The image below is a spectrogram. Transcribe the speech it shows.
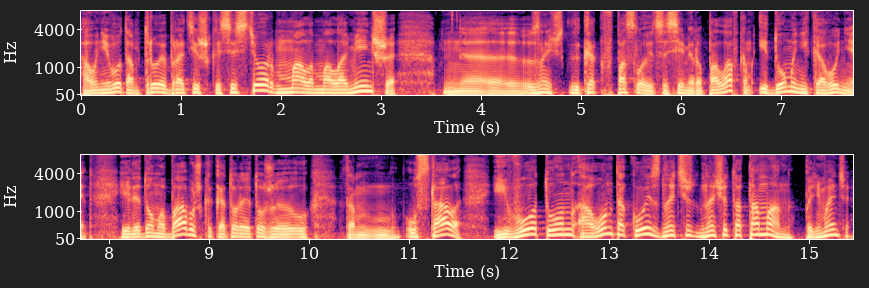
а у него там трое братишек и сестер, мало-мало меньше, э, значит, как в пословице «семеро по лавкам», и дома никого нет. Или дома бабушка, которая тоже там устала, и вот он, а он такой, значит, значит атаман, понимаете?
